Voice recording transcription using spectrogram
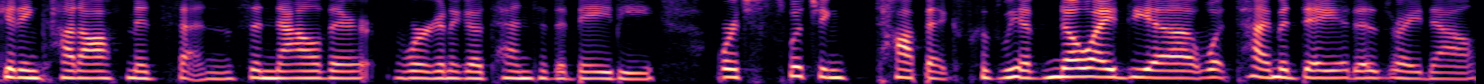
getting cut off mid sentence and now they're we're going to go tend to the baby we're switching topics because we have no idea what time of day it is right now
